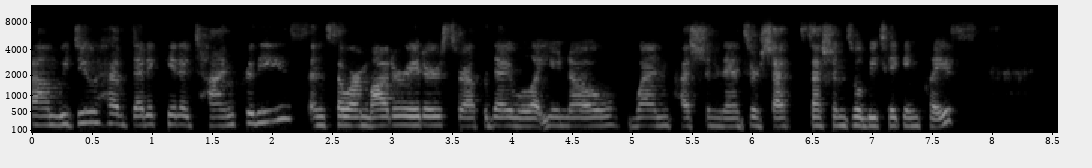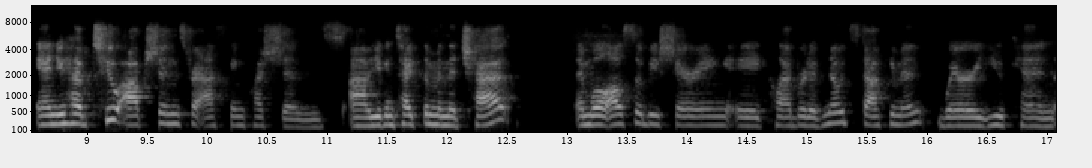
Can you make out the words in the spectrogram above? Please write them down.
um, we do have dedicated time for these. And so our moderators throughout the day will let you know when question and answer sessions will be taking place. And you have two options for asking questions. Uh, you can type them in the chat and we'll also be sharing a collaborative notes document where you can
